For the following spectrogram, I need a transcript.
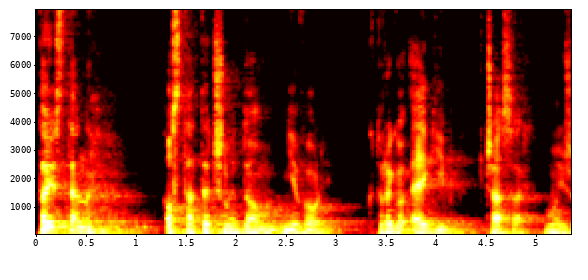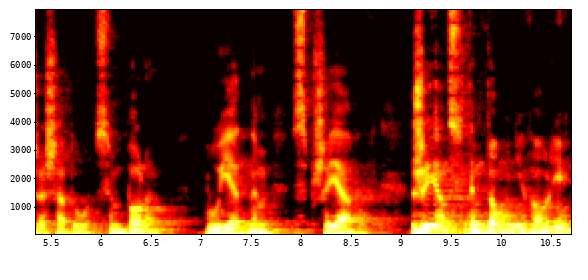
To jest ten ostateczny dom niewoli, którego Egipt w czasach Mojżesza był symbolem, był jednym z przejawów. Żyjąc w tym domu niewoli,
